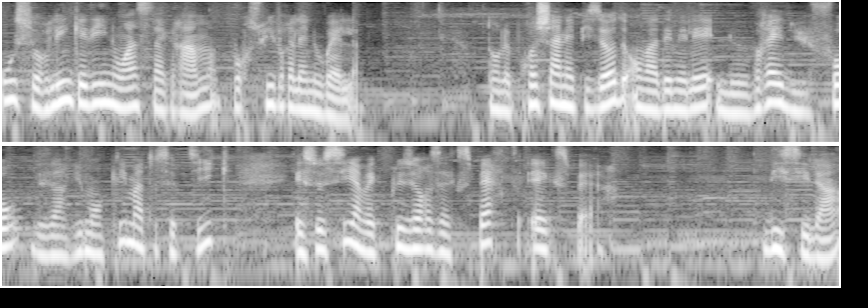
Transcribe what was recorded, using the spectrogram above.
ou sur LinkedIn ou Instagram pour suivre les nouvelles. Dans le prochain épisode, on va démêler le vrai du faux des arguments climato-sceptiques, et ceci avec plusieurs expertes et experts. D'ici là,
